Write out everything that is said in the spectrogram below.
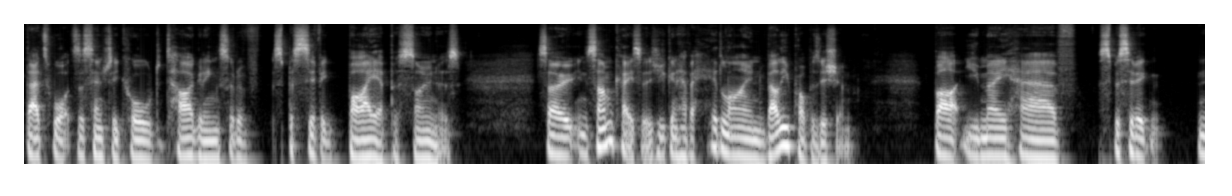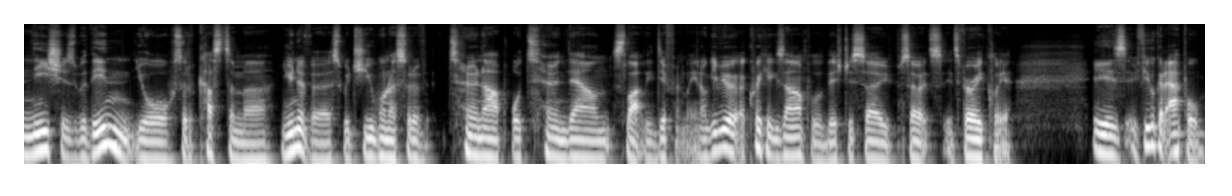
that's what's essentially called targeting sort of specific buyer personas. So, in some cases, you can have a headline value proposition, but you may have specific niches within your sort of customer universe which you want to sort of turn up or turn down slightly differently. And I'll give you a quick example of this just so so it's it's very clear. Is if you look at Apple,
